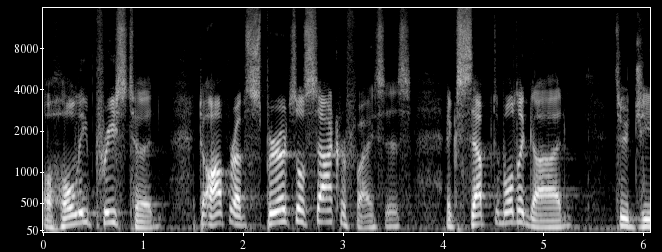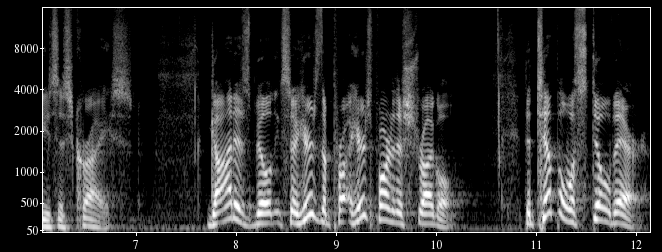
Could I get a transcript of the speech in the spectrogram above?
a holy priesthood, to offer up spiritual sacrifices acceptable to God through Jesus Christ. God is building. So here's, the, here's part of the struggle the temple was still there.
